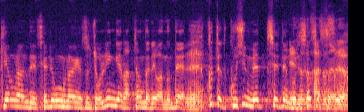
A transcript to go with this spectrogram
기억나는데 세종문화에서 졸린겐 합창단에 왔는데 네. 그때도 90몇세된 예, 분이 저도 섰었어요.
